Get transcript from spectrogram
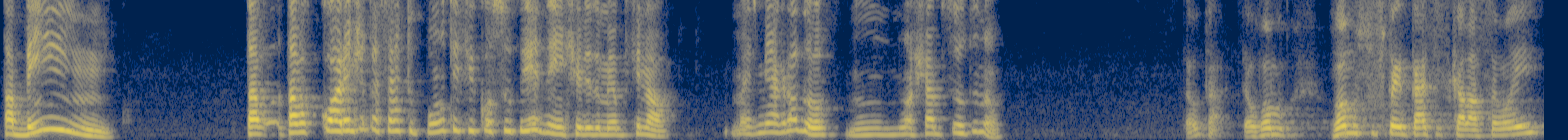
tá bem. Tava, tava coerente até certo ponto e ficou surpreendente ali do meio final mas me agradou. Não, não achei absurdo, não. Então tá. Então vamos, vamos sustentar essa escalação aí?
